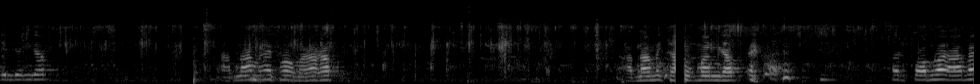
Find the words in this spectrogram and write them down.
เย็นๆครับ อาบน้ำให้พ่อหมาครับ อาบน้ำให้ช้างพวกมันครับให้ปอมน้อยอาบไหม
